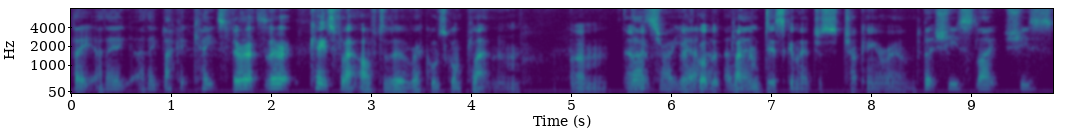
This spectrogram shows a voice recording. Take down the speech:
they are they are they back at Kate's they're flat? at, they're at Kate's flat after the record's gone platinum. Um, and That's they've, right, They've got the and platinum disc and they're just chucking it around. But she's like she's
